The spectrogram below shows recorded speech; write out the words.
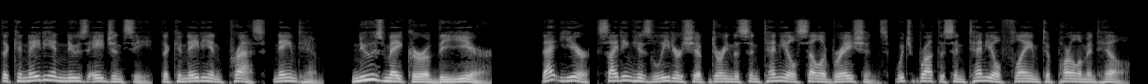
The Canadian news agency, the Canadian Press, named him Newsmaker of the Year that year, citing his leadership during the centennial celebrations, which brought the centennial flame to Parliament Hill.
